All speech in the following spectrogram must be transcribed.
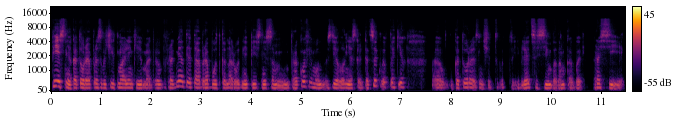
Песня, которая прозвучит, маленькие фрагменты, это обработка народной песни самим Прокофьем. Он сделал несколько циклов таких, э, которая, значит, вот является символом как бы России.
